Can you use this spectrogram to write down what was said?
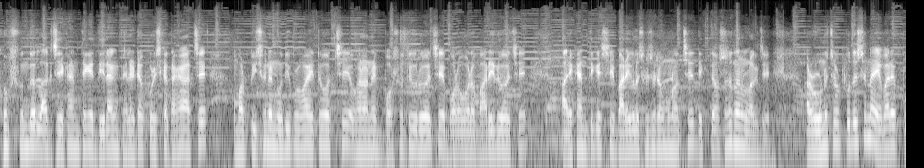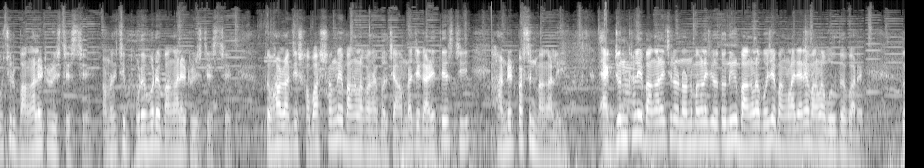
খুব সুন্দর লাগছে, এখান থেকে দিরাং ভ্যালিটা পরিষ্কার দেখা যাচ্ছে। আমার পিছনে নদী প্রবাহিত হচ্ছে, ওখানে অনেক বসতিও রয়েছে, বড় বড় বাড়ি রয়েছে। আর এখান থেকে সেই বাড়িগুলো ছোটো ছোটো মনে হচ্ছে, দেখতে অসাধারণ লাগছে। আর অরুণাচল প্রদেশে না, এবারে প্রচুর বাঙালি টুরিস্ট এসছে। আমরা দেখছি ভোরে ভোরে বাঙালি টুরিস্ট এসছে। তো ভালো লাগছে, সবার সঙ্গে বাংলা কথা বলছে। আমরা যে গাড়িতে এসেছি হান্ড্রেড পার্সেন্ট বাঙালি। একজন খালি বাঙালি ছিল নন বাঙালি ছিল, তো উনি বাংলা বোঝে, বাংলা জানে, বাংলা বলতে পারে। তো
